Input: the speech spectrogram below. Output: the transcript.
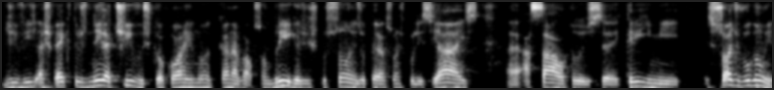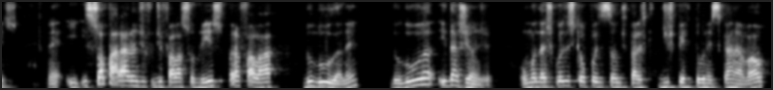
de aspectos negativos que ocorrem no carnaval. São brigas, discussões, operações policiais, assaltos, é, crime, só divulgam isso. Né? E, só pararam de falar sobre isso para falar do Lula, né? Do Lula e da Janja. Uma das coisas que a oposição parece que despertou nesse carnaval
